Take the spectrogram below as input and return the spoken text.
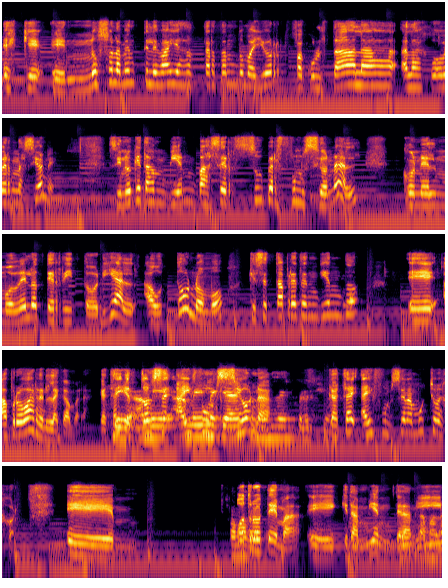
es que eh, no solamente le vayas a estar dando mayor facultad a, la- a las gobernaciones, sino que también va a ser súper funcional con el modelo territorial autónomo que se está pretendiendo eh, aprobar en la Cámara. ¿cachai? Sí, mí- Entonces ahí mí esa funciona. ¿cachai? Ahí funciona mucho mejor. Eh, otro tema eh, que también de la, mi-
